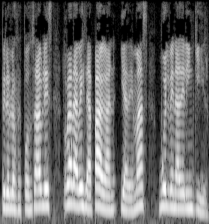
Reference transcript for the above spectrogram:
pero los responsables rara vez la pagan y además vuelven a delinquir.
